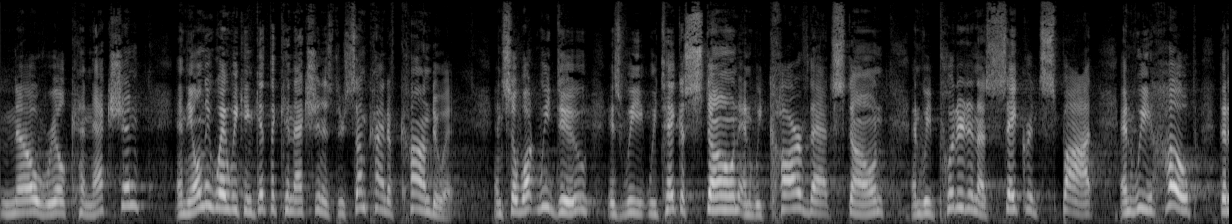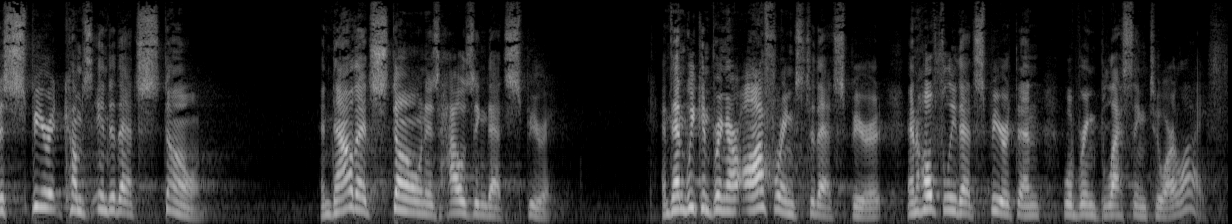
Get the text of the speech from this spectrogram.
no real connection. And the only way we can get the connection is through some kind of conduit. And so, what we do is we, we take a stone and we carve that stone and we put it in a sacred spot and we hope that a spirit comes into that stone. And now that stone is housing that spirit. And then we can bring our offerings to that spirit, and hopefully that spirit then will bring blessing to our life.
